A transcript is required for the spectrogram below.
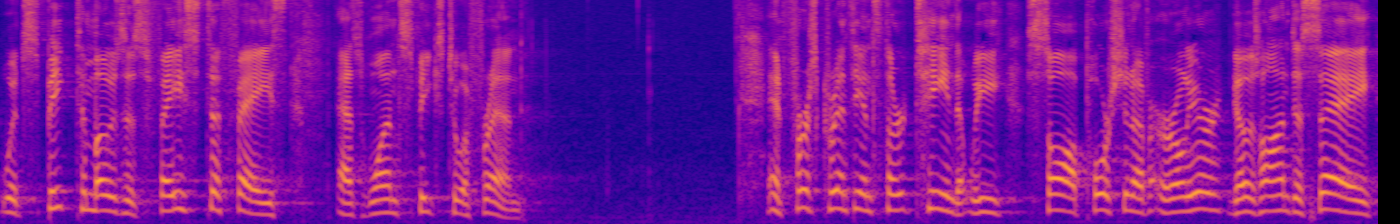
would speak to Moses face to face as one speaks to a friend. And 1 Corinthians 13, that we saw a portion of earlier, goes on to say,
